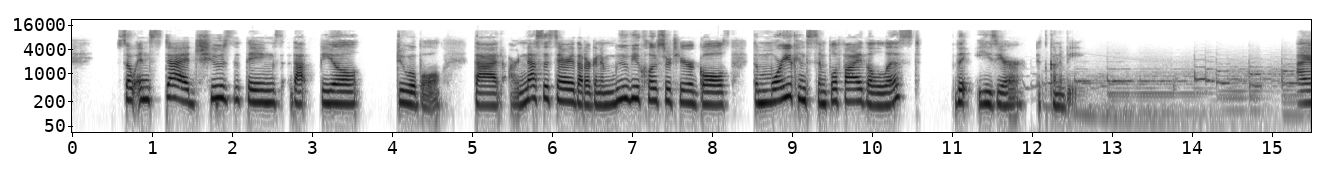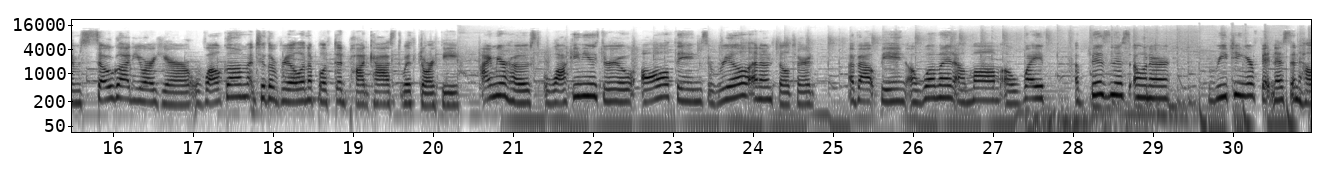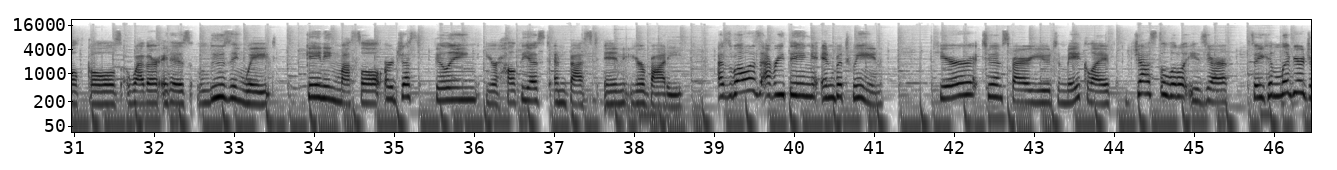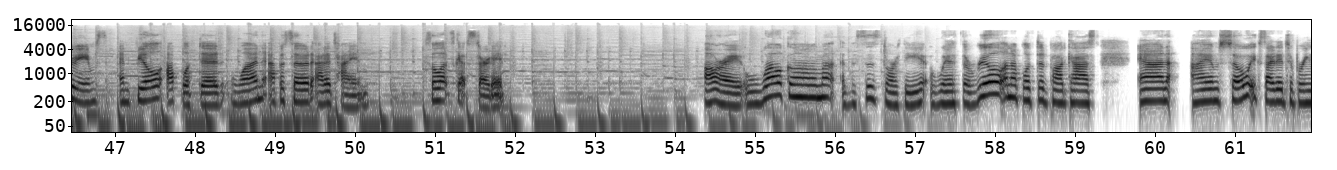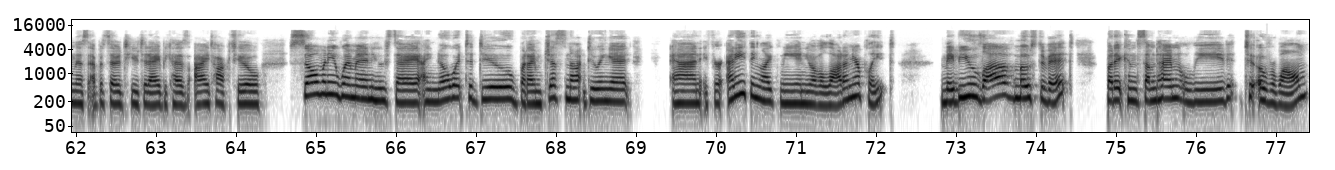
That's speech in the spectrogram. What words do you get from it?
So instead, choose the things that feel doable, that are necessary, that are going to move you closer to your goals. The more you can simplify the list, the easier it's going to be. I am so glad you are here. Welcome to the Real and Uplifted podcast with Dorothy. I'm your host, walking you through all things real and unfiltered about being a woman, a mom, a wife, a business owner, reaching your fitness and health goals, whether it is losing weight, gaining muscle, or just feeling your healthiest and best in your body, as well as everything in between here to inspire you to make life just a little easier so you can live your dreams and feel uplifted one episode at a time. So let's get started. All right, welcome. This is Dorothy with the Real and Uplifted podcast. And I am so excited to bring this episode to you today because I talk to so many women who say, I know what to do, but I'm just not doing it. And if you're anything like me and you have a lot on your plate, maybe you love most of it, but it can sometimes lead to overwhelm.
